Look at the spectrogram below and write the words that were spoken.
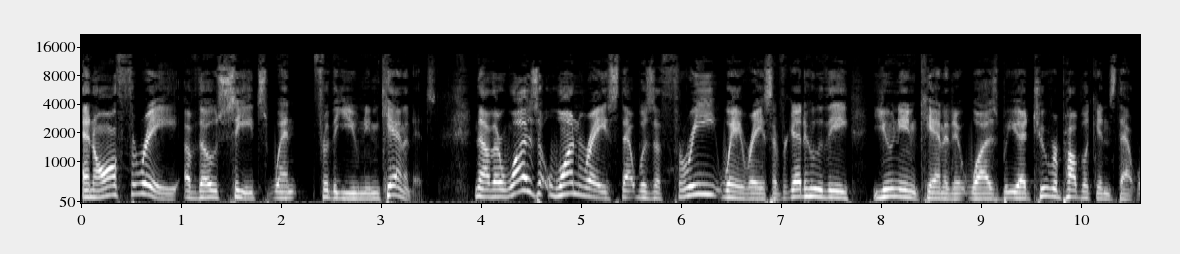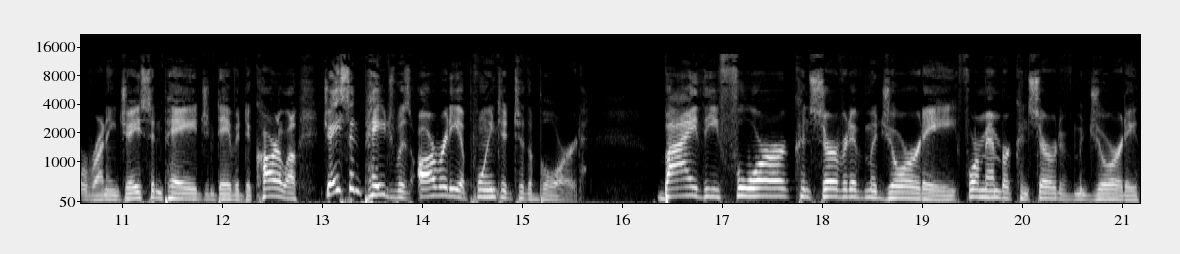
And all three of those seats went for the union candidates. Now, there was one race that was a three way race. I forget who the union candidate was, but you had two Republicans that were running Jason Page and David DeCarlo. Jason Page was already appointed to the board by the four conservative majority, four member conservative majority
